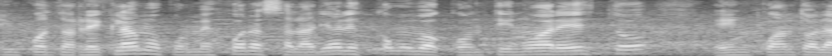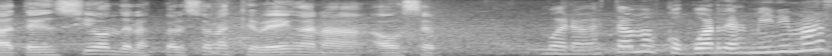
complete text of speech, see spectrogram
En cuanto a reclamos por mejoras salariales, ¿cómo va a continuar esto en cuanto a la atención de las personas que vengan a, a OSEP? Bueno, estamos con guardias mínimas,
